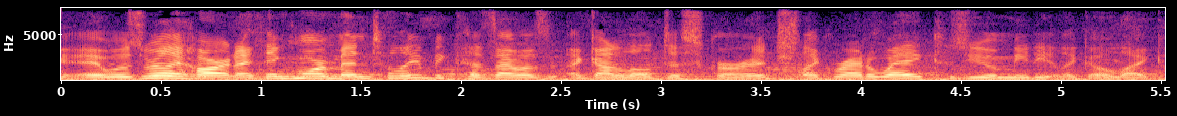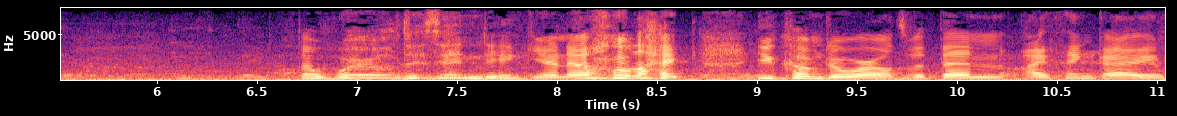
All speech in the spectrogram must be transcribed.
it was really hard. I think more mentally because I was I got a little discouraged like right away because you immediately go like the world is ending, you know, like you come to worlds. But then I think I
